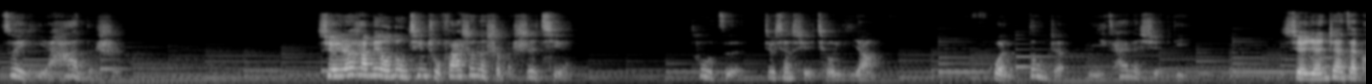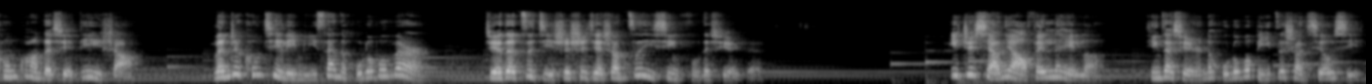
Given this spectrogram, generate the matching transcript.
最遗憾的事。雪人还没有弄清楚发生了什么事情，兔子就像雪球一样，滚动着离开了雪地。雪人站在空旷的雪地上，闻着空气里弥散的胡萝卜味儿。觉得自己是世界上最幸福的雪人。一只小鸟飞累了，停在雪人的胡萝卜鼻子上休息。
